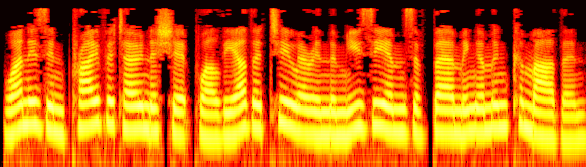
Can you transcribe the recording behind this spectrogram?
one is in private ownership while the other two are in the museums of Birmingham and Carmarthen.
